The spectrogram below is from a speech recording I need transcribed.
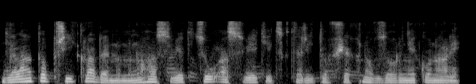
Dělá to příkladem mnoha svědců a světic, kteří to všechno vzorně konali.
